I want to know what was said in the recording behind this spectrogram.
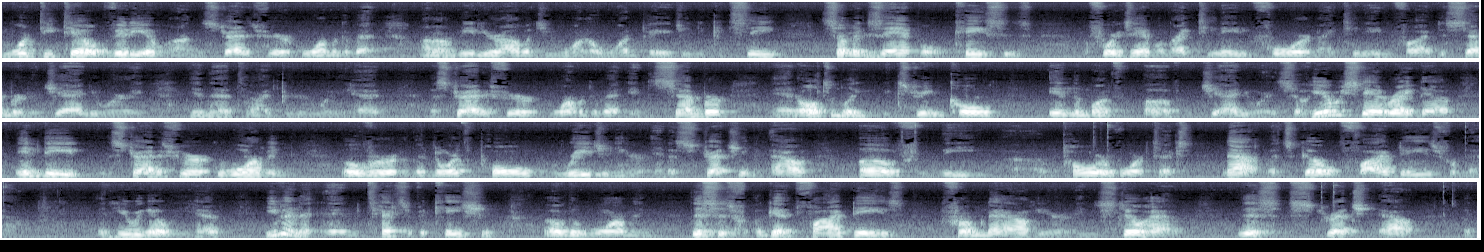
more detailed video on the stratospheric warming event on our Meteorology 101 page, and you can see some example cases for example, 1984, 1985, December to January in that time period when you had a stratospheric warming event in December and ultimately extreme cold in the month of January. So here we stand right now. Indeed, stratospheric warming over the North Pole region here and a stretching out of the uh, polar vortex. Now, let's go five days from now. And here we go. We have even an intensification of the warming. This is, again, five days from now here, and you still have this stretched out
